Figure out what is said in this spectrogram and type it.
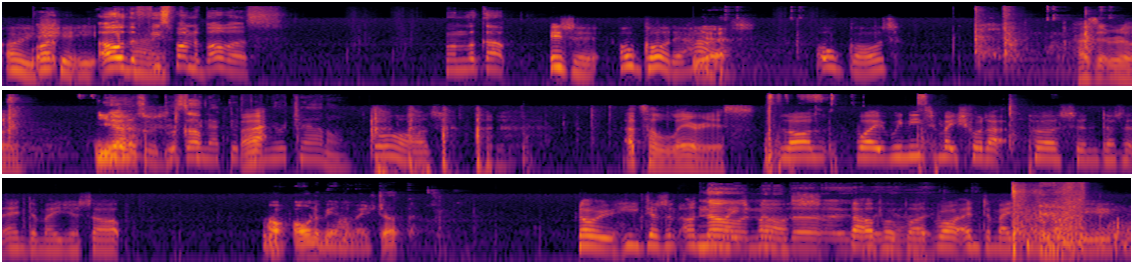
Oh What? shit. Oh, the Right. feast spawned above us. Come on, look up. Is it? Oh god, it Yeah. has. Oh god. Has it really? Yeah. Yes. Look up. disconnected Ah. from your channel. God. That's hilarious. Lol. Wait, we need to make sure that person doesn't ender mage us up. Oh, I, I want to be undermaged up. No, he doesn't under No, no, us. the that other other guy. but right, ender mage me under you.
